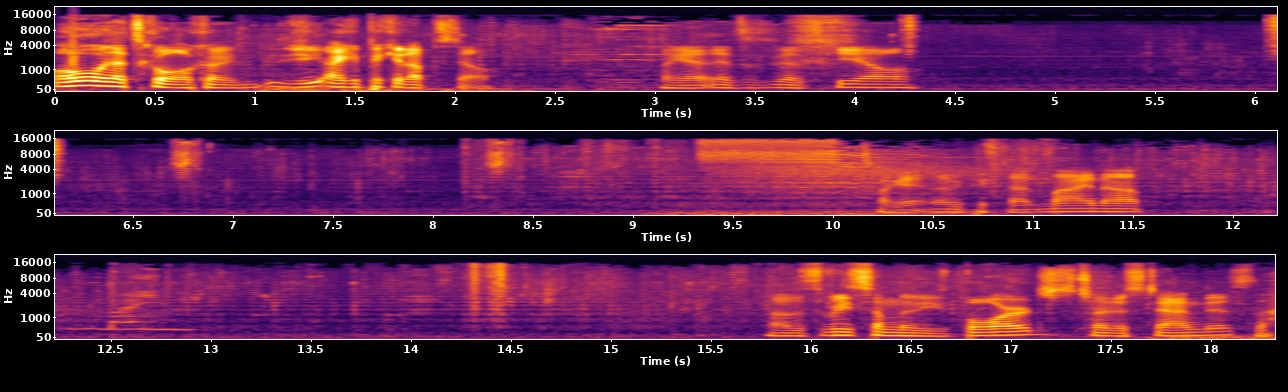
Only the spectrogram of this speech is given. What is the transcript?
Oh, that's cool. Okay, you, I can pick it up still. Okay, let's, let's heal. Okay, let me pick that mine up. Mine. Uh, let's read some of these boards to understand this.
